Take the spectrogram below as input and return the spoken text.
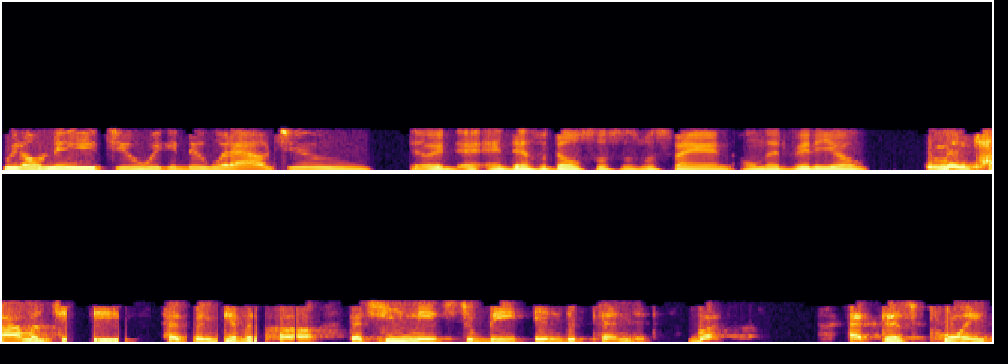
We don't need you. We can do without you. And and that's what those sisters were saying on that video. The mentality has been given her that she needs to be independent. But at this point,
